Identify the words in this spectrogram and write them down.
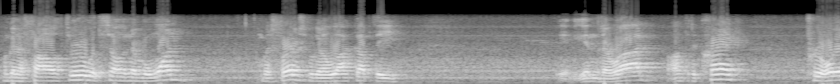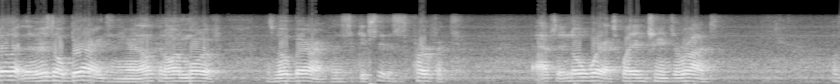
We're going to follow through with cylinder number one. But first, we're going to lock up the end of the rod onto the crank, pre-oil it. There's no bearings in here. Now look at automotive. There's no bearing. As you can see, this is perfect. Absolutely no wear. That's why I didn't change the rods. Well,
